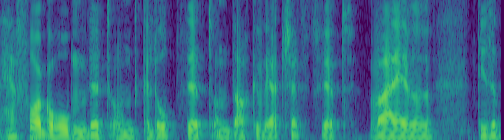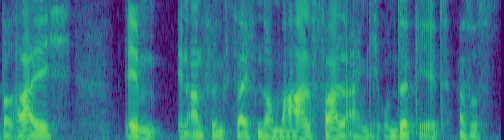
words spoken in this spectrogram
hervorgehoben wird und gelobt wird und auch gewertschätzt wird, weil dieser Bereich im in Anführungszeichen Normalfall eigentlich untergeht. Also es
